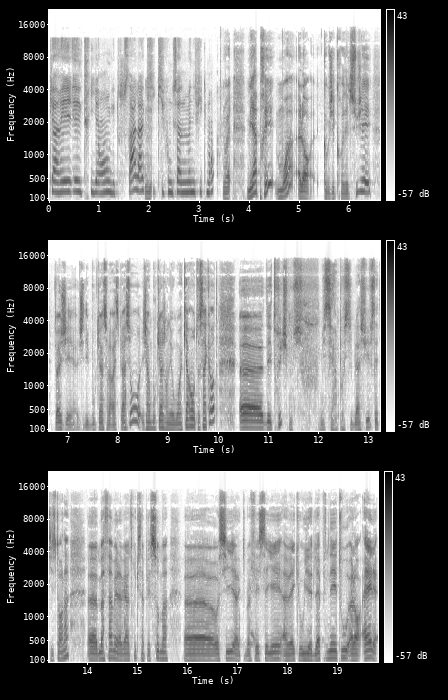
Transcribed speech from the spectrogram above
carrée, triangle et tout ça, là, Mm. qui, qui fonctionne magnifiquement. Mais après, moi, alors, comme j'ai creusé le sujet, tu vois, j'ai des bouquins sur la respiration. J'ai un bouquin, j'en ai au moins 40 ou 50. Euh, des trucs, je me suis dit, mais c'est impossible à suivre cette histoire-là. Euh, ma femme, elle avait un truc qui s'appelait Soma, euh, aussi, qui m'a fait essayer avec, où il y a de l'apnée et tout. Alors, elle,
